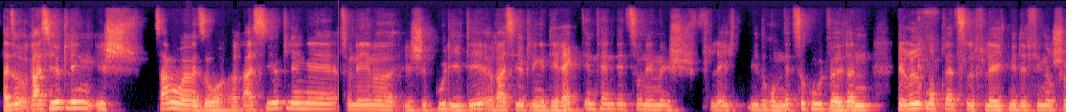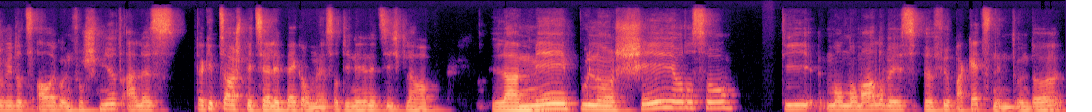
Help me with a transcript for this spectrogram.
also Rasierklinge ist, sagen wir mal so, Rasierklinge zu nehmen ist eine gute Idee. Rasierklinge direkt in Hände zu nehmen ist vielleicht wiederum nicht so gut, weil dann berührt man Brezel vielleicht mit den Fingern schon wieder zu arg und verschmiert alles. Da gibt es auch spezielle Bäckermesser, die nennen sich, glaube ich, Lame Boulanger oder so die man normalerweise äh, für Baguettes nimmt. Und da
